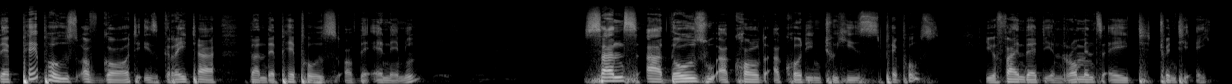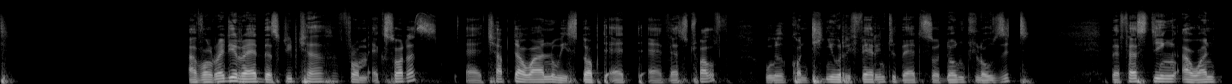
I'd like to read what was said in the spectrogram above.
the purpose of God is greater than the purpose of the enemy. Sons are those who are called according to his purpose. You find that in Romans 8 28. I've already read the scripture from Exodus. Uh, chapter 1, we stopped at uh, verse 12. We will continue referring to that, so don't close it. The first thing I want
